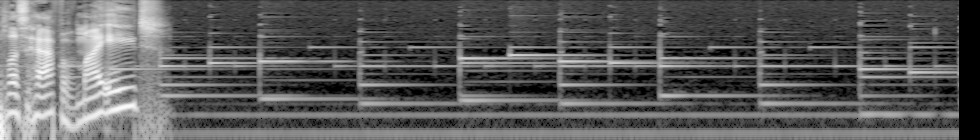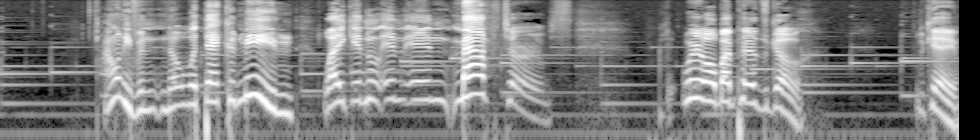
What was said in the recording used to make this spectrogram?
Plus half of my age? Don't even know what that could mean. Like in in in math terms. Where'd all my pens go? Okay.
